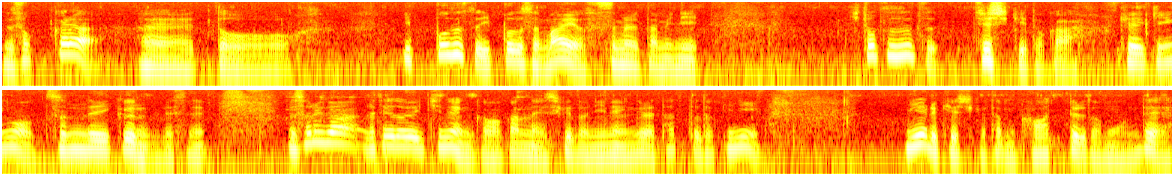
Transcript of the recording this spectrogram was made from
でそこから、えー、っと一歩ずつ一歩ずつ前を進めるために一つずつ知識とか経験を積んでいくんですね。それがある程度1年か分かんないですけど2年ぐらい経った時に見える景色が多分変わってると思うんで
